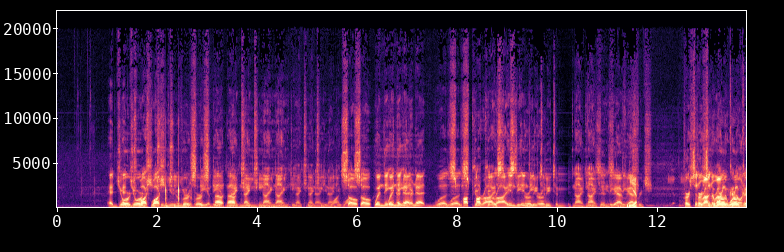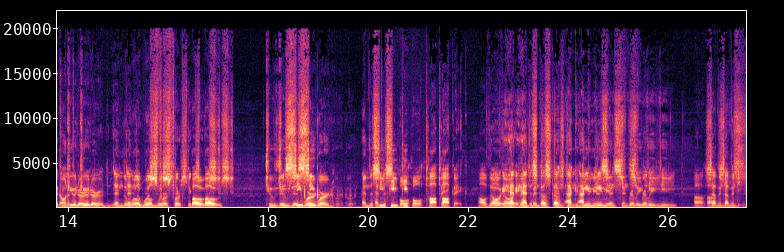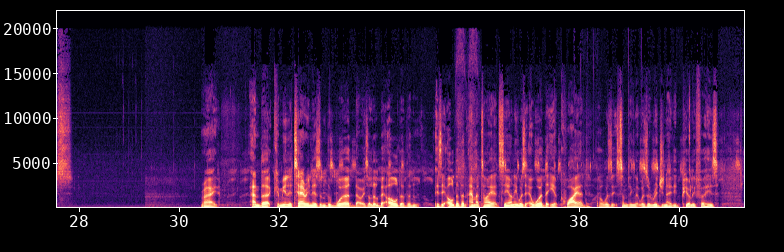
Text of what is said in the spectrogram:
at George, George Washington, Washington University, University about, about 1990, 1991. So, so when, the, when internet the internet was, was popularized, popularized in the early, early to mid 90s, and the average, yep. average person, person around, the world, world could, own a computer, computer then, the, then world the world was first exposed to the, to the C word and the C people, people topic. topic. Although, Although, it had, it had been, been discussed, discussed in academia, academia since, really, really the uh, uh, 70s. Right. And the communitarianism, the word though, is a little bit older than. Is it older than Amitai Etzioni? Was it a word that he acquired, or was it something that was originated purely for his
